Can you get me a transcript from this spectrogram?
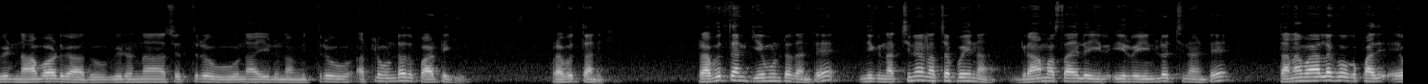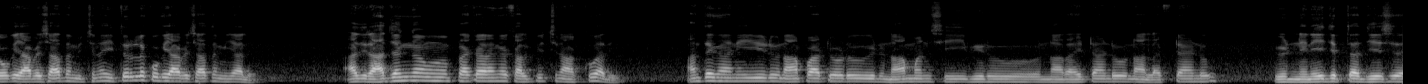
వీడు నా వాడు కాదు వీడు నా శత్రువు నా వీడు నా మిత్రువు అట్లా ఉండదు పార్టీకి ప్రభుత్వానికి. ప్రభుత్వానికి ఏముంటుందంటే నీకు నచ్చినా నచ్చపోయినా గ్రామ స్థాయిలో ఇరవై ఇండ్లు వచ్చినంటే తన వాళ్ళకు ఒక పది ఒక యాభై శాతం ఇచ్చినా ఇతరులకు ఒక యాభై శాతం ఇవ్వాలి అది రాజ్యాంగం ప్రకారంగా కల్పించిన హక్కు అది. అంతేగాని వీడు నా పాటోడు వీడు నా మనిషి వీడు నా రైట్ హ్యాండు నా లెఫ్ట్ హ్యాండు వీడు నేను ఏ చెప్తే చేసే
